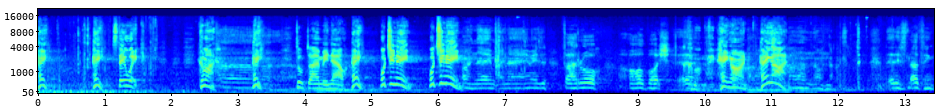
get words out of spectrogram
Hey! Hey, stay awake! Come on! Hey! Don't die on me now! Hey! What's your name? What's your name? My name, my name is Farouk Al-Bashir. Uh, Come on, man. Hang on! Hang on! no, no, no. There is nothing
